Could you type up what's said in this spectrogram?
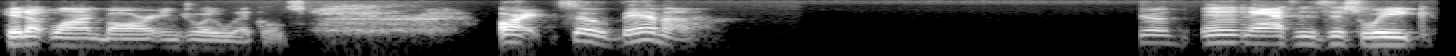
hit up Wine Bar, enjoy Wickles. All right, so Bama in Athens this week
